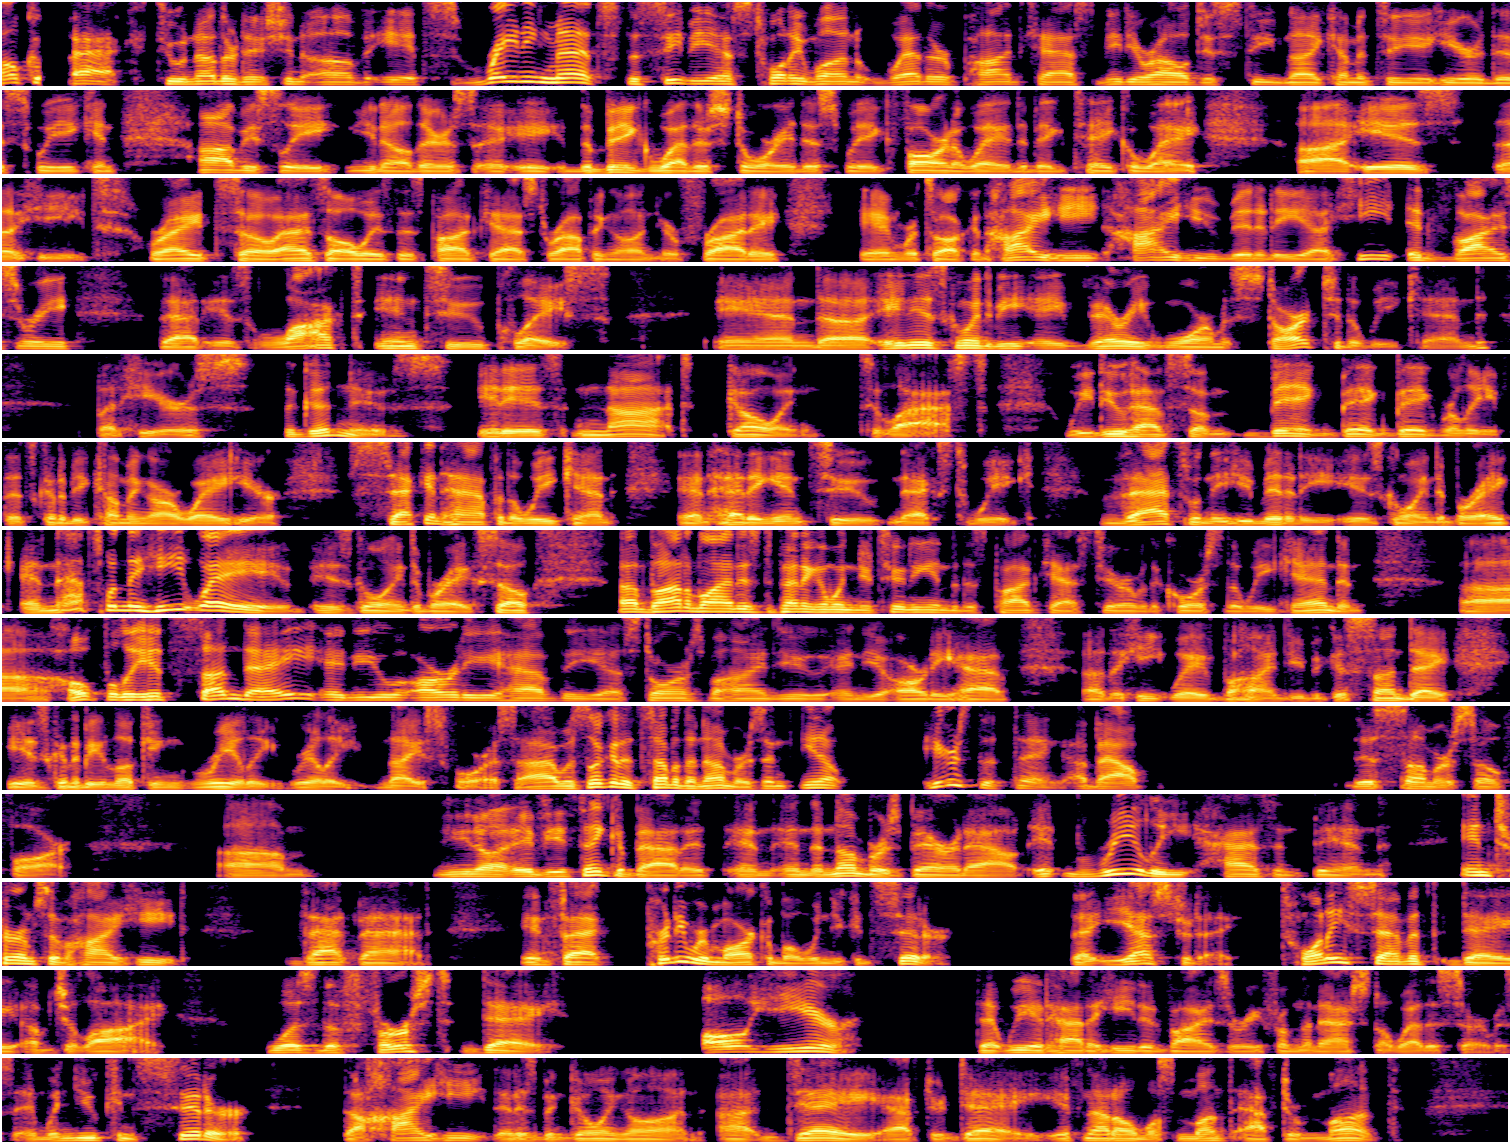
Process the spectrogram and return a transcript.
Welcome back to another edition of It's Raining Mets, the CBS 21 weather podcast. Meteorologist Steve Knight coming to you here this week. And obviously, you know, there's a, a, the big weather story this week, far and away, the big takeaway uh, is the heat, right? So, as always, this podcast dropping on your Friday, and we're talking high heat, high humidity, a heat advisory that is locked into place. And uh, it is going to be a very warm start to the weekend. But here's the good news it is not going to last. We do have some big, big, big relief that's going to be coming our way here, second half of the weekend and heading into next week. That's when the humidity is going to break, and that's when the heat wave is going to break. So, uh, bottom line is, depending on when you're tuning into this podcast here over the course of the weekend, and uh hopefully it's sunday and you already have the uh, storms behind you and you already have uh, the heat wave behind you because sunday is going to be looking really really nice for us. I was looking at some of the numbers and you know here's the thing about this summer so far. Um you know if you think about it and and the numbers bear it out it really hasn't been in terms of high heat that bad. In fact pretty remarkable when you consider that yesterday 27th day of July was the first day all year that we had had a heat advisory from the National Weather Service. And when you consider the high heat that has been going on uh, day after day, if not almost month after month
